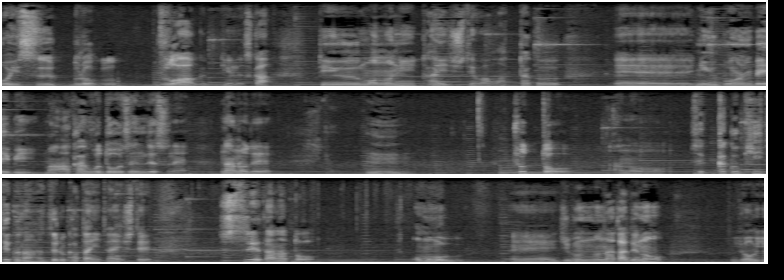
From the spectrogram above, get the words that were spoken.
ボイスブログブログっていうんですか？っていうものに対しては全く、えーニューボーンベイビー、まあ、赤子同然ですね。なのでうん。ちょっとあのせっかく聞いてくださってる方に対して失礼だなと思う、えー自分の中での余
